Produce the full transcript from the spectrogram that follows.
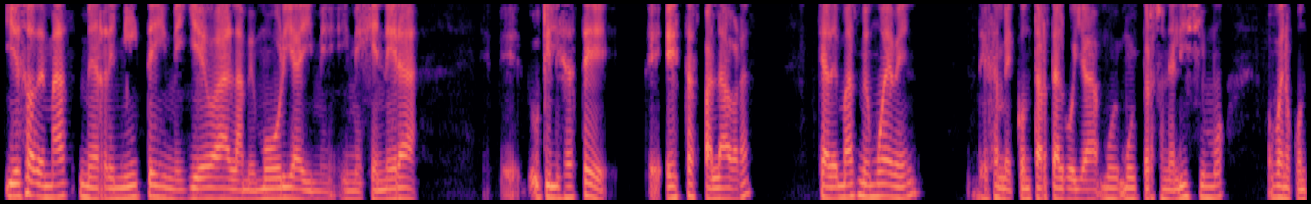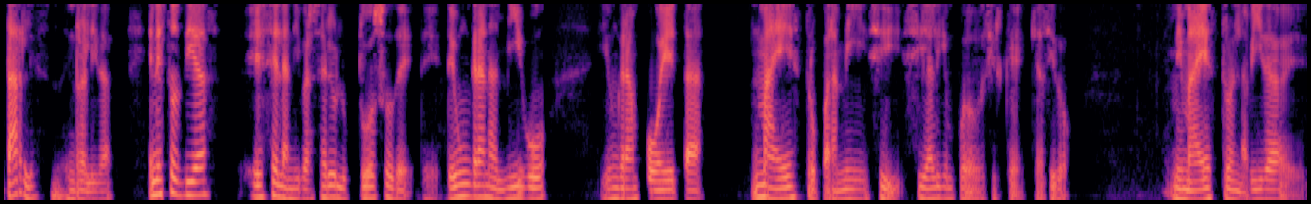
y eso además me remite y me lleva a la memoria y me, y me genera, eh, utilizaste eh, estas palabras, que además me mueven. Déjame contarte algo ya muy, muy personalísimo, o bueno, contarles en realidad. En estos días es el aniversario luctuoso de, un gran amigo y un gran poeta, maestro para mí. Si, si alguien puedo decir que, ha sido mi maestro en la vida, eh,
